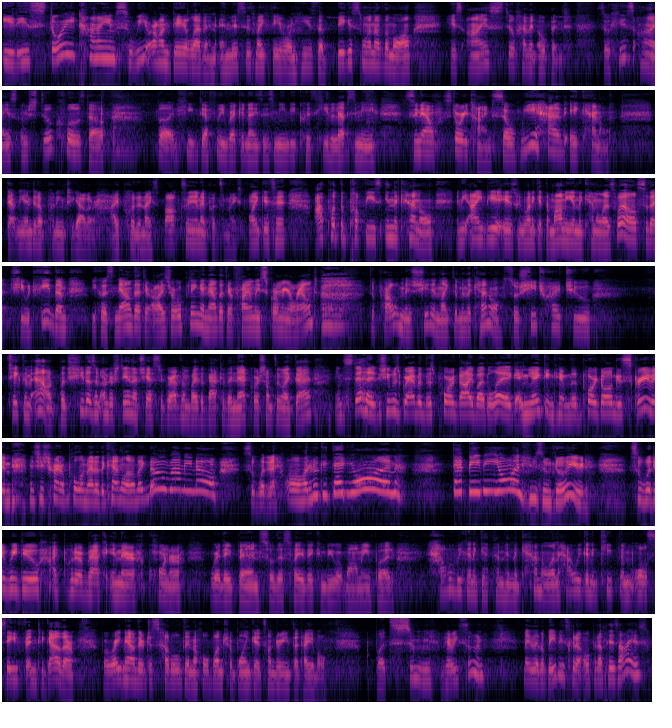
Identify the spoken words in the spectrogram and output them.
It is story time. So we are on day 11, and this is my favorite one. He's the biggest one of them all. His eyes still haven't opened. So his eyes are still closed up, but he definitely recognizes me because he loves me. So now, story time. So we have a kennel that we ended up putting together. I put a nice box in, I put some nice blankets in. I put the puppies in the kennel, and the idea is we want to get the mommy in the kennel as well so that she would feed them because now that their eyes are opening and now that they're finally squirming around, the problem is she didn't like them in the kennel. So she tried to take them out, but she doesn't understand that she has to grab them by the back of the neck or something like that. Instead, she was grabbing this poor guy by the leg and yanking him. The poor dog is screaming and she's trying to pull him out of the kennel. And I'm like, no, mommy, no. So what did I? Oh, look at that yawn. That baby yawn. He was so tired. So what did we do? I put her back in their corner where they've been so this way they can be with mommy. But how are we going to get them in the kennel and how are we going to keep them all safe and together? But right now they're just huddled in a whole bunch of blankets underneath the table. But soon, very soon, my little baby's going to open up his eyes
